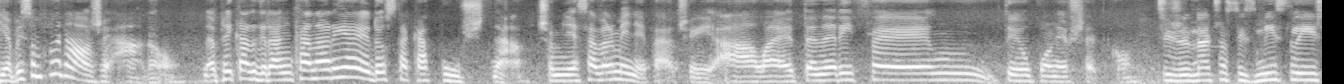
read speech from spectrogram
Ja by som povedala, že áno. Napríklad Gran Canaria je dosť taká púštna, čo mne sa veľmi nepáči, ale Tenerife mm, to je úplne všetko. Čiže na čo si zmyslíš,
